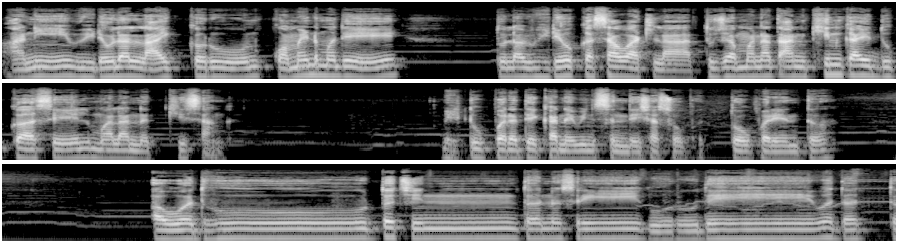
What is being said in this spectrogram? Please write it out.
आणि व्हिडिओला लाईक करून कॉमेंटमध्ये तुला व्हिडिओ कसा वाटला? तुझ्या मनात आणखीन काही दुःख असेल मला नक्की सांग. भेटू परत एका नवीन संदेशासोबत. तोपर्यंत अवधूत चिंतन श्री गुरुदेव दत्त.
